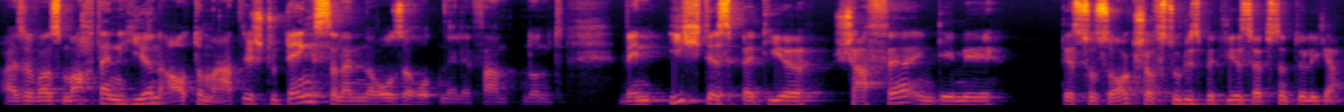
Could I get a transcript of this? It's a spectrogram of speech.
Also was macht dein Hirn automatisch? Du denkst an einen rosaroten Elefanten. Und wenn ich das bei dir schaffe, indem ich das so sage, schaffst du das bei dir selbst natürlich auch.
